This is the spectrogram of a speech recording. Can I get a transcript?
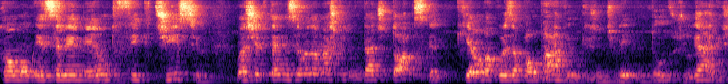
como esse elemento fictício, mas tinha que estar em cima da masculinidade tóxica, que é uma coisa palpável, que a gente vê em todos os lugares.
